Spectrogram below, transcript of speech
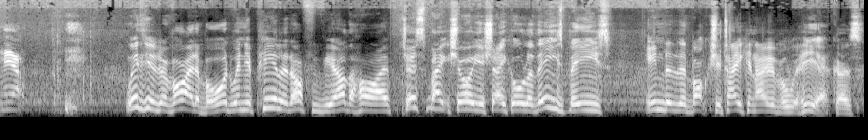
Now, with your divider board, when you peel it off of your other hive, just make sure you shake all of these bees into the box you're taking over here, because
